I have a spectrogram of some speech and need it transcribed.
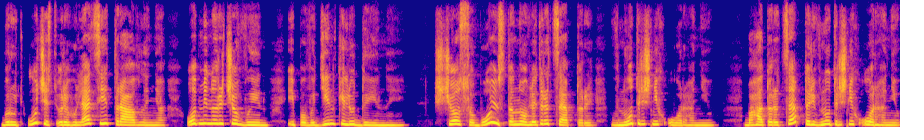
беруть участь у регуляції травлення, обміну речовин і поведінки людини, що собою становлять рецептори внутрішніх органів. Багато рецепторів внутрішніх органів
